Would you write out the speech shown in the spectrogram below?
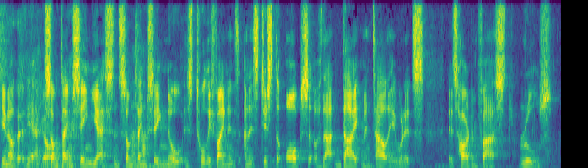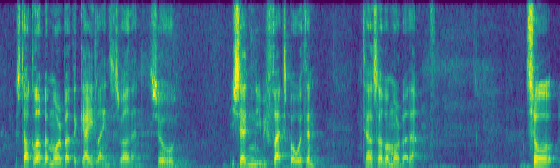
You know, have it and Yeah. you sometimes saying yes and sometimes Uh-huh. saying no is totally fine, and it's, and it's just the opposite of that diet mentality where it's it's hard and fast rules. Let's talk a little bit more about the guidelines as well then. So you said you need to be flexible with them. Tell us a little bit more about that. So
